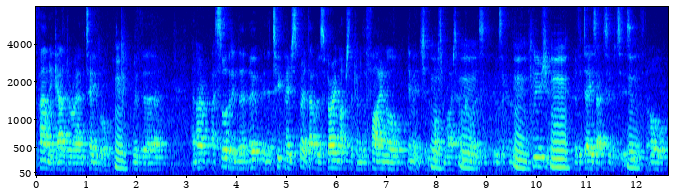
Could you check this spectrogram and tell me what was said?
the family gathered around the table Mm. with the, and I, I saw that in the in the two-page spread that was very much the kind of the final image in the Mm. bottom right-hand Mm. corner. So it was a kind of Mm. conclusion Mm. of the day's activities and Mm. of the whole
